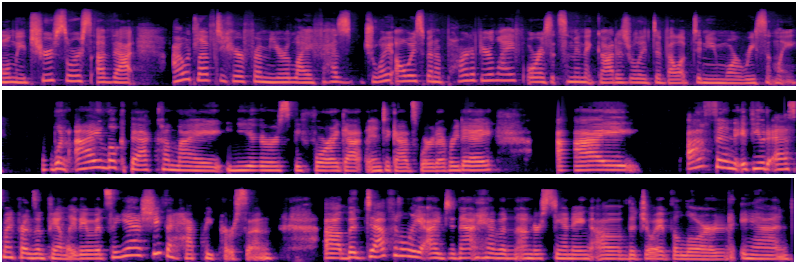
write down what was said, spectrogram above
only true source of that. I would love to hear from your life. Has joy always been a part of your life, or is it something that God has really developed in you more recently? When I look back on my years before I got into God's word every day, I often, if you'd ask my friends and family, they would say, Yeah, she's a happy person. Uh, but definitely, I did not have an understanding of the joy of the Lord. And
